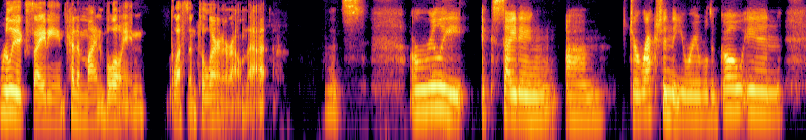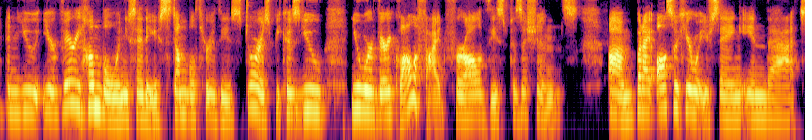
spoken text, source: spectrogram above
really exciting, kind of mind blowing lesson to learn around that. That's a really exciting um, direction that you were able to go in and you you're very humble when you say that you stumble through these doors because you you were very qualified for all of these positions um, but i also hear what you're saying in that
